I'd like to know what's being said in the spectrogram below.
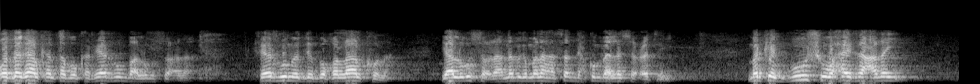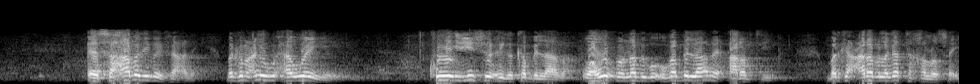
Oo dagaalkan tabuka reer ruum baa lagu socdaa. Reer ruumo de boqolaal kuna yaa lagu socdaa. Nabiga malaha saddex kun baa la socotay marka guushu waxay raacday saxaabadii bay raacday. Marka macnuhu waxaa weeye kuwa idiin soo xiga ka bilaaba. Waa wuxuu nabigu uga bilaabay carabtii. Markii carab laga takhalusay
